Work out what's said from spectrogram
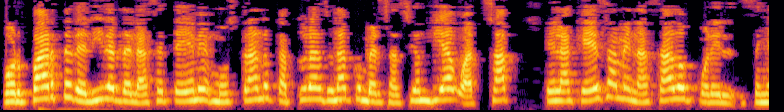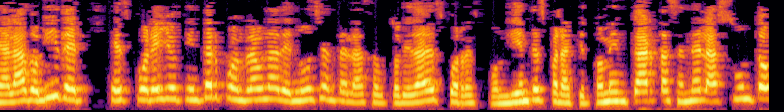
por parte del líder de la CTM mostrando capturas de una conversación vía WhatsApp en la que es amenazado por el señalado líder. Es por ello que interpondrá una denuncia ante las autoridades correspondientes para que tomen cartas en el asunto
